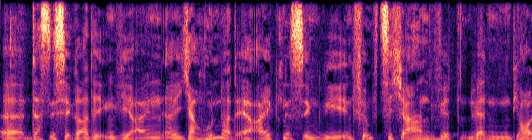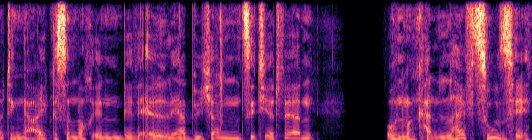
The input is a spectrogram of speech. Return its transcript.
Äh, das ist ja gerade irgendwie ein äh, Jahrhundertereignis. Irgendwie in 50 Jahren wird, werden die heutigen Ereignisse noch in BWL-Lehrbüchern zitiert werden. Und man kann live zusehen.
